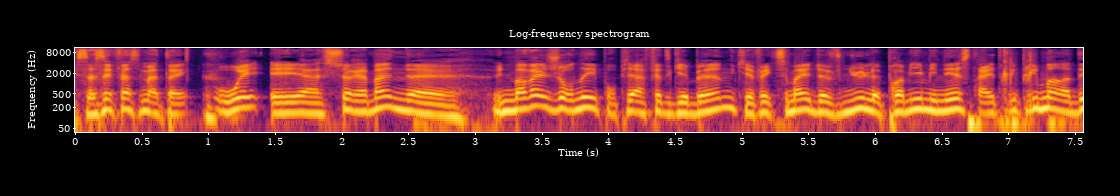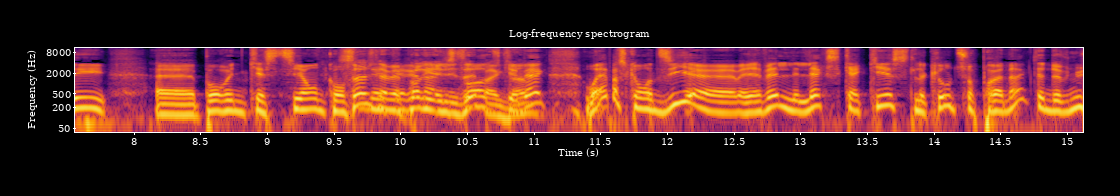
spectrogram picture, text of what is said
ça s'est fait ce matin. Oui, et assurément une, euh, une mauvaise journée pour Pierre Fitzgibbon, qui effectivement est devenu le premier ministre à être réprimandé euh, pour une question de conflit Ça, je n'avais pas réalisé, par du Québec. Ouais, parce qu'on dit, euh, il y avait l'ex-caquiste, le Claude Surprenant, qui était devenu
